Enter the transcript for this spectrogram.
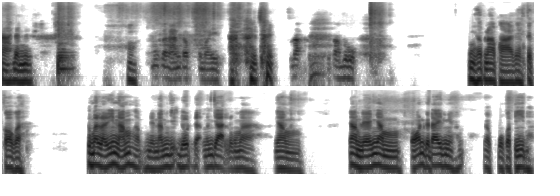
นะเดี๋ยวนี้มุกทหารครับสมัยใช่ละสงครามโลก นี่ครับหน้าผาเลยแต่ก็ก็คือมันไหลที่น้ำครับเนี่ยน้ำยศอะมันหยาดลงมายำยำแรงยำร้อนก็ได้นี่ครับแบบปกตินะ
